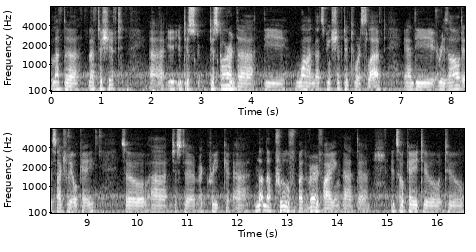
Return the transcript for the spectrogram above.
left uh, left shift uh, it, it disc discard the, the one that's being shifted towards left. And the result is actually okay so uh, just a, a quick, uh, not not proof, but verifying that uh, it's okay to to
